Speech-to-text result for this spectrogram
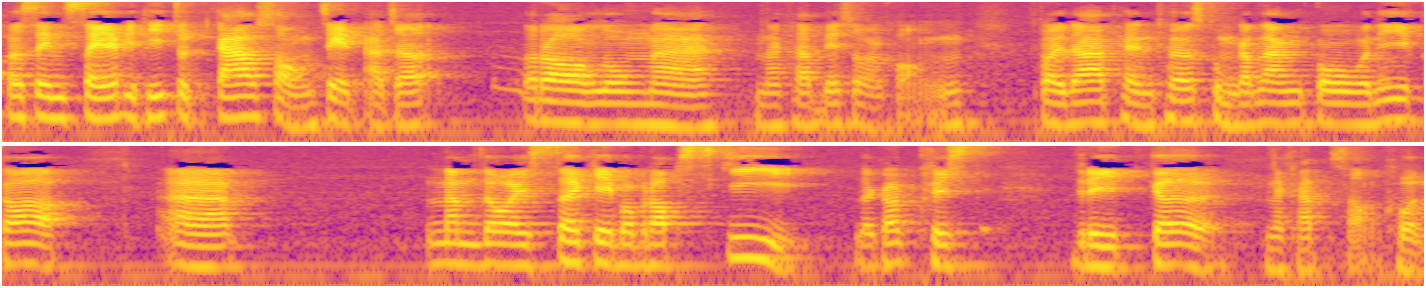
เปอร์เซ็นต์เซฟอยู่ที่จุด927 อาจจะรองลงมานะครับในส่วนของ Florida Panthers ขุมกำลังโกลนี่ก็นำโดยเซอร์เกย์บอบรอฟสกี้แล้วก็คริสดรีดเกอร์นะครับสองคน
